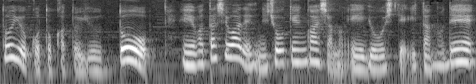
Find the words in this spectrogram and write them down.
どういうことかというと、えー、私はですね証券会社の営業をしていたので例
